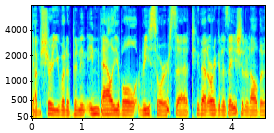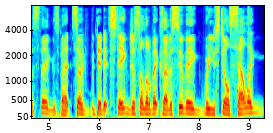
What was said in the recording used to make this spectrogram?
I'm sure you would have been an invaluable resource uh, to that organization and all those things. But so did it sting just a little bit? Because I'm assuming were you still selling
